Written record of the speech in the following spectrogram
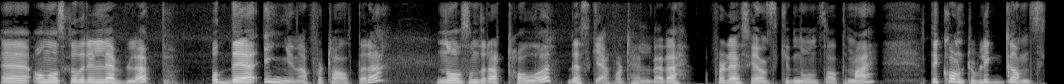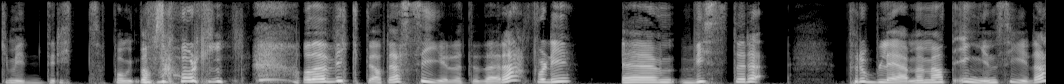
Eh, og nå skal dere levele up. Og det ingen har fortalt dere, nå som dere er tolv år, det skal jeg fortelle dere. For det skulle jeg ønske noen sa til meg. Det kommer til å bli ganske mye dritt på ungdomsskolen. og det er viktig at jeg sier det til dere, fordi eh, hvis dere Problemet med at ingen sier det,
